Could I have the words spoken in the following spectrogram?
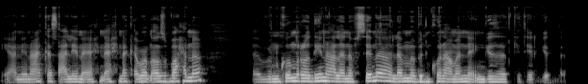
يعني انعكس علينا إحنا. إحنا كمان أصبحنا بنكون راضيين على نفسنا لما بنكون عملنا إنجازات كتير جدا.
